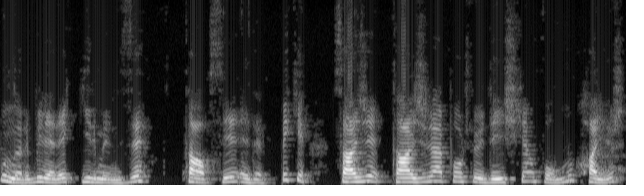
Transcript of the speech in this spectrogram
Bunları bilerek girmenizi tavsiye ederim. Peki sadece tacirler portföyü değişken fon mu? Hayır.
